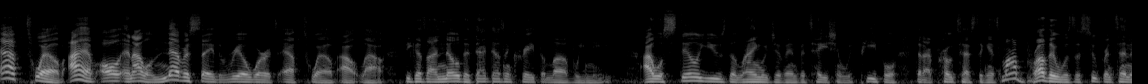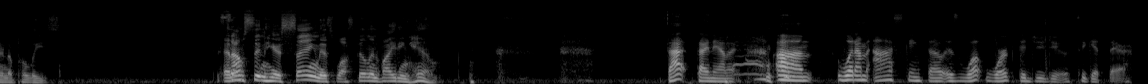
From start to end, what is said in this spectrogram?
F12. I have all, and I will never say the real words F12 out loud because I know that that doesn't create the love we need. I will still use the language of invitation with people that I protest against. My brother was the superintendent of police. And I'm sitting here saying this while still inviting him. that dynamic. um, what I'm asking though is, what work did you do to get there?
